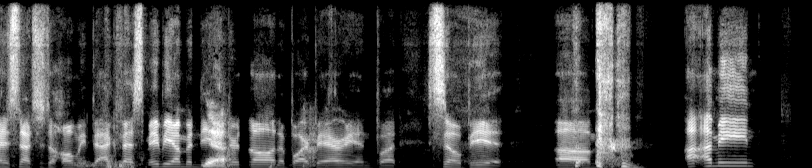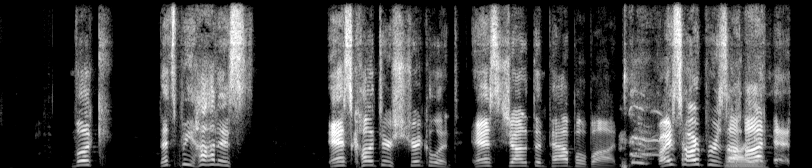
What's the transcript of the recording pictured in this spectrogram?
and it's not just a homie backfest. Maybe I'm a Yeah. Neanderthal and a barbarian, but so be it. Um, I, I mean, look, let's be honest. Ask Hunter Strickland. Ask Jonathan Papelbon. Bryce Harper's a yeah. hothead.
